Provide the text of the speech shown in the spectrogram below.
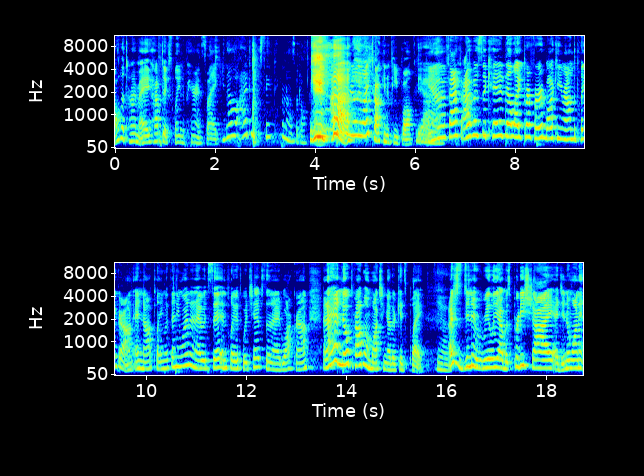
All the time. I have to explain to parents, like, you know, I did the same thing when I was little. I didn't really like talking to people. Yeah. You know, in fact, I was the kid that like preferred walking around the playground and not playing with anyone. And I would sit and play with wood chips, and I'd walk around, and I had no problem watching other kids play. yeah. I just didn't really. I was pretty shy. I didn't want to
